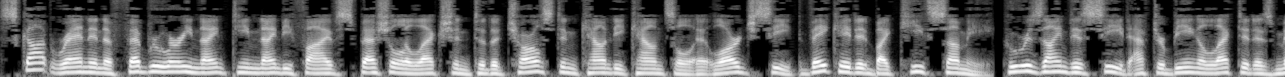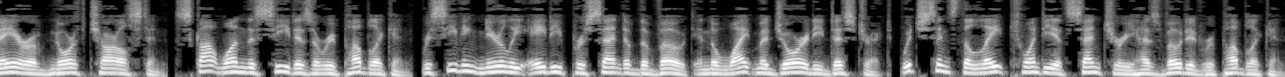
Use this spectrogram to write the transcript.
Scott ran in a February 1995 special election to the Charleston County Council at large seat vacated by Keith Summey, who resigned his seat after being elected as mayor of North Charleston. Scott won the seat as a Republican, receiving nearly 80% of the vote in the white majority district, which since the late 20th century has voted Republican.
